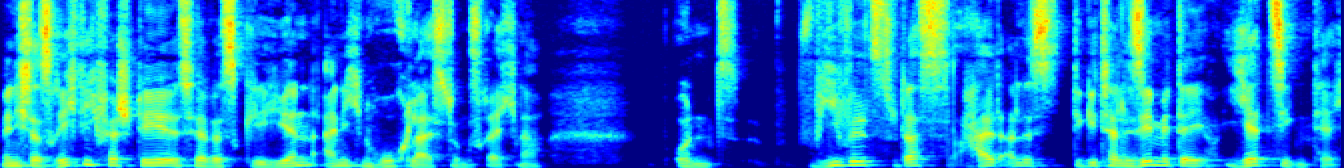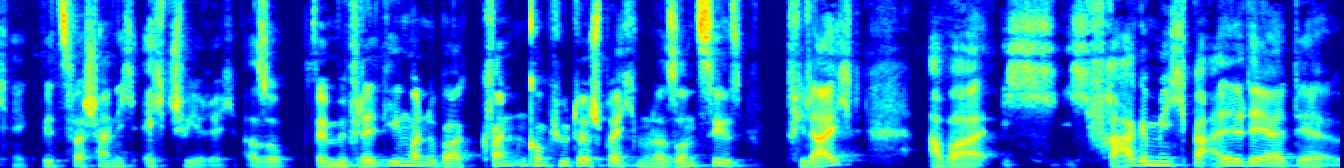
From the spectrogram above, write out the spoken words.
wenn ich das richtig verstehe, ist ja das Gehirn eigentlich ein Hochleistungsrechner. Und wie willst du das halt alles digitalisieren mit der jetzigen Technik? Wird es wahrscheinlich echt schwierig. Also wenn wir vielleicht irgendwann über Quantencomputer sprechen oder sonstiges, vielleicht. Aber ich, ich frage mich bei all der, der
